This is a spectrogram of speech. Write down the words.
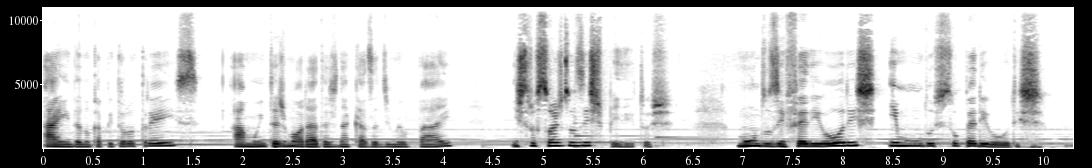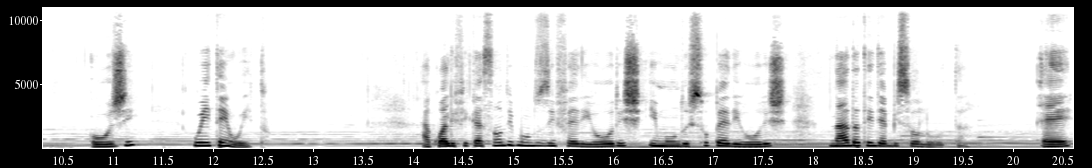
Ainda no capítulo 3, há muitas moradas na casa de meu pai, instruções dos espíritos, mundos inferiores e mundos superiores. Hoje, o item 8. A qualificação de mundos inferiores e mundos superiores nada tem de absoluta. É,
